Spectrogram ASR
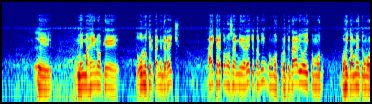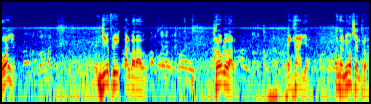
eh, me imagino que uno tiene también derecho. Hay que reconocer mi derecho también, como propietario y como, lógicamente, como dueño. Jeffrey Alvarado. Roble Bar, en Jaya, en el mismo centro.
